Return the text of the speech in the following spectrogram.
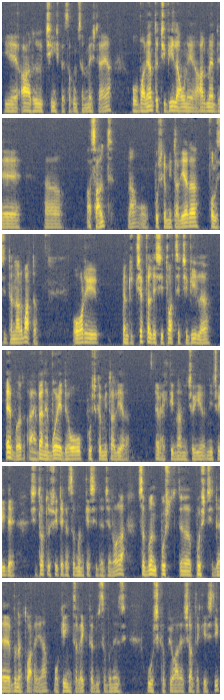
E R15 sau cum se numește aia, o variantă civilă a unei arme de uh, asalt, da? o pușcă mitralieră folosită în armată. Ori, pentru ce fel de situație civilă ever ai avea nevoie de o pușcă mitralieră? Efectiv, n-am nicio, nicio idee. Și totuși, uite că să vând chestii de genul ăla, să vând puști, uh, puști de vânătoare, ia? Ok, înțeleg, te duci să vânezi urși, căpioare și alte chestii.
